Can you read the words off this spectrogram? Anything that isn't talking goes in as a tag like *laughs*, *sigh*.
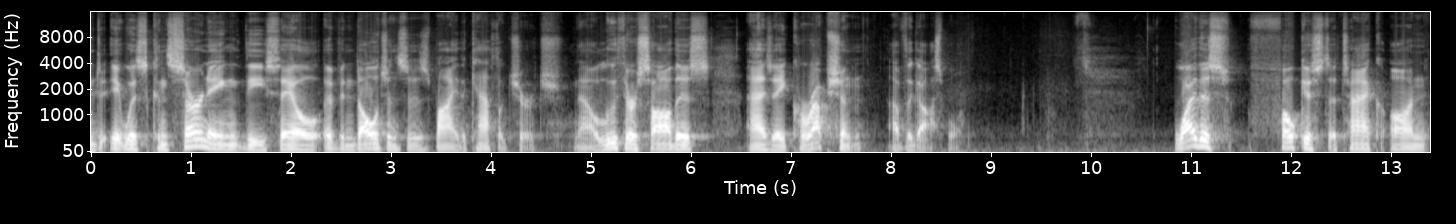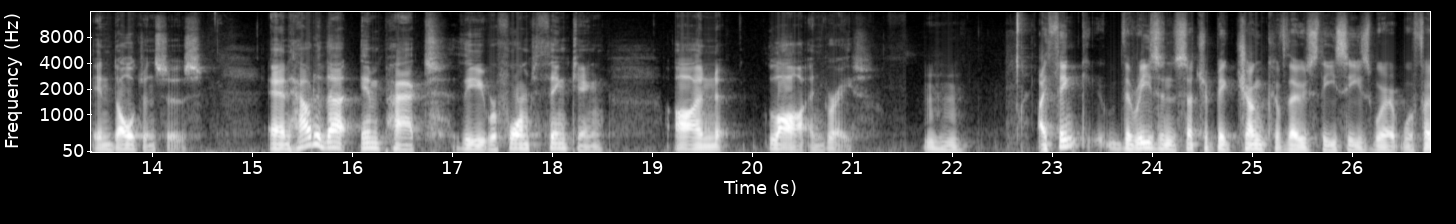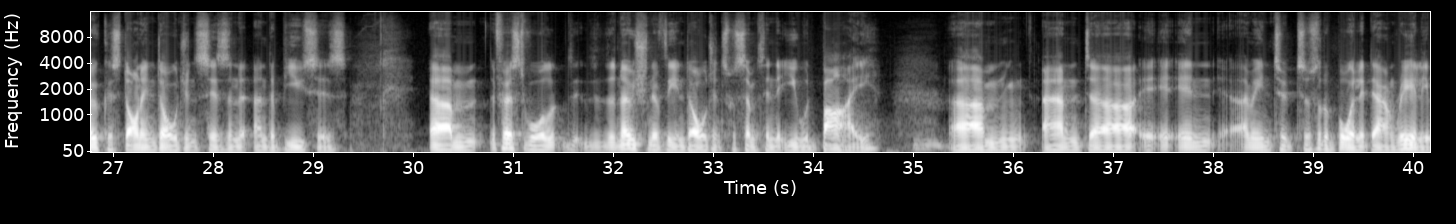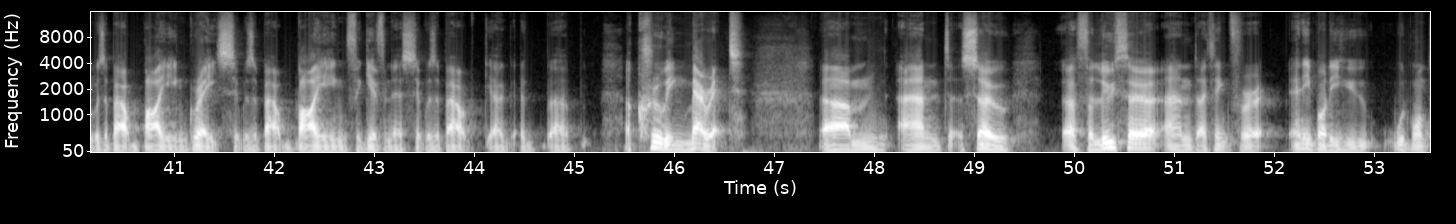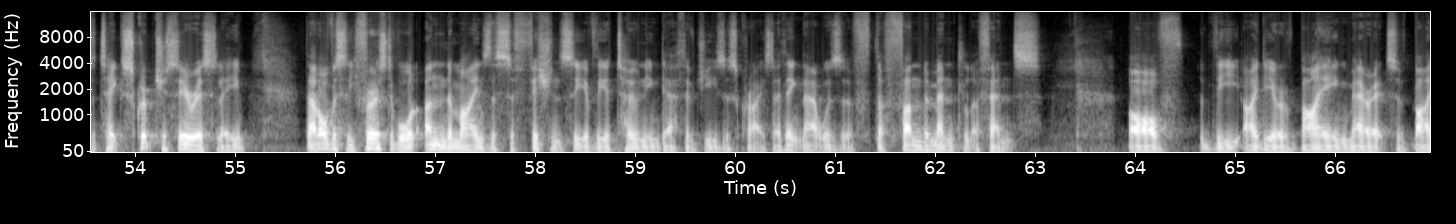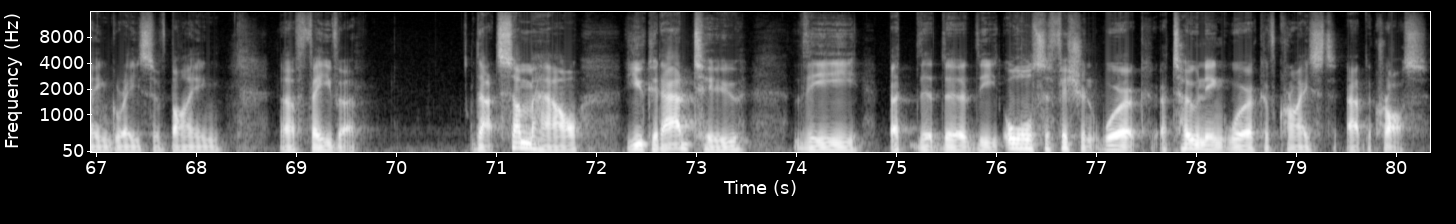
and it was concerning the sale of indulgences by the Catholic Church. Now, Luther saw this as a corruption of the gospel. Why this focused attack on indulgences? And how did that impact the Reformed thinking on law and grace? Mm-hmm. I think the reason such a big chunk of those theses were, were focused on indulgences and, and abuses um, first of all, the, the, notion of the indulgence was something that you would buy. Um, and uh, in, I mean, to, to sort of boil it down, really, it was about buying grace. It was about buying forgiveness. It was about uh, uh, accruing merit. Um, and so, uh, for Luther, and I think for anybody who would want to take Scripture seriously, that obviously, first of all, undermines the sufficiency of the atoning death of Jesus Christ. I think that was the fundamental offense of the idea of buying merits, of buying grace, of buying uh, favor. That somehow you could add to the, the, the, the all sufficient work, atoning work of Christ at the cross.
